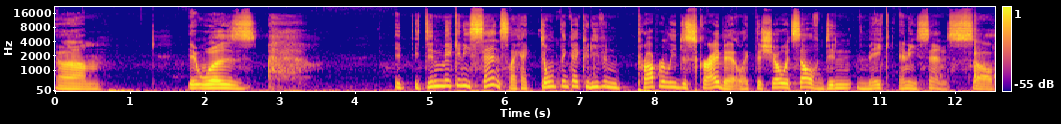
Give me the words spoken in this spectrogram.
Um, it was. It it didn't make any sense. Like I don't think I could even properly describe it. Like the show itself didn't make any sense. So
